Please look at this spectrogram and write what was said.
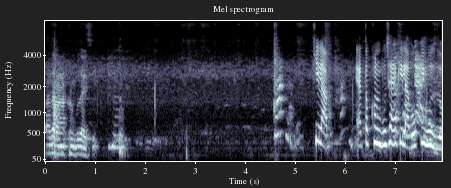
তাদের অনেকক্ষণ বুঝাইছি। কি লাভ? এতক্ষণ বুঝায় কি লাভ? ও কি বুঝলো?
